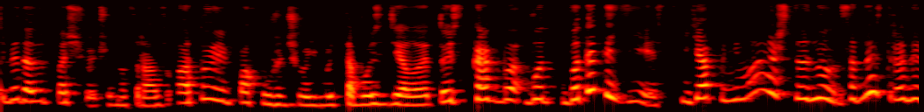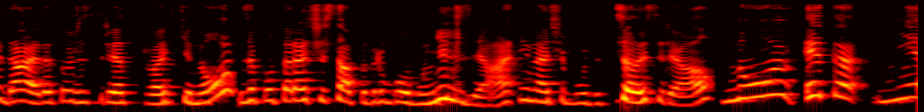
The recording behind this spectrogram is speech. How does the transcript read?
тебе дадут пощечину сразу, а то и похуже чего-нибудь с тобой сделают. То есть как бы вот, вот это есть. И я понимаю, что, ну, с одной стороны, да, это тоже средство кино. За полтора часа по-другому нельзя, иначе будет целый сериал. Но это не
